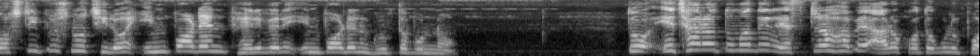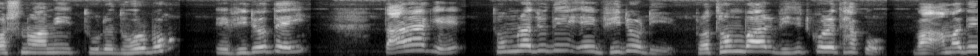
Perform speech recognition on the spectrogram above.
দশটি প্রশ্ন ছিল ইম্পর্টেন্ট ভেরি ভেরি ইম্পর্টেন্ট গুরুত্বপূর্ণ। তো এছাড়াও তোমাদের এক্সট্রা হবে আরও কতগুলো প্রশ্ন আমি তুলে ধরবো এই ভিডিওতেই। তার আগে তোমরা যদি এই ভিডিওটি প্রথমবার ভিজিট করে থাকো বা আমাদের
